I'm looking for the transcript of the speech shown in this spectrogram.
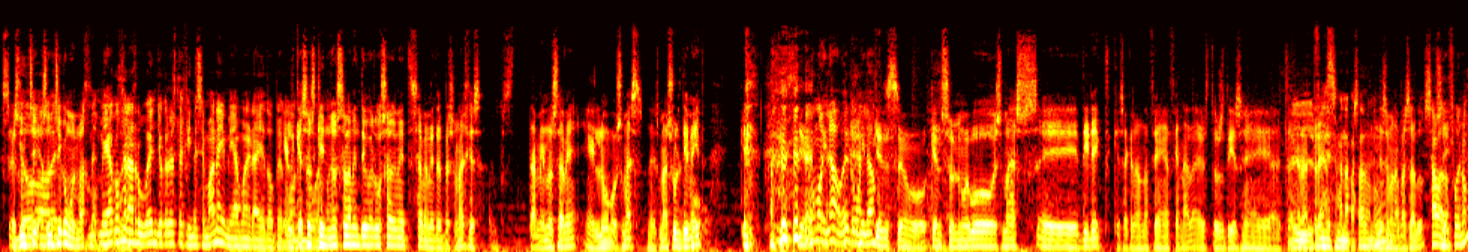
Es, Yo, un, chi- es un chico muy majo. Me, me voy a chico coger a. Rubén, yo creo, este fin de semana y me voy a poner ahí a tope El caso es que no solamente Overwatch sabe, met- sabe meter personajes, pues, también lo sabe el nuevo Smash, Smash Ultimate. Que, que- Como hilado, eh, como hilado. que en su, que en su nuevo Smash eh, Direct, que sacaron hace, hace nada, estos días eh, El fin de semana pasado, ¿no? fin de semana pasado. Sábado sí. fue, ¿no?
